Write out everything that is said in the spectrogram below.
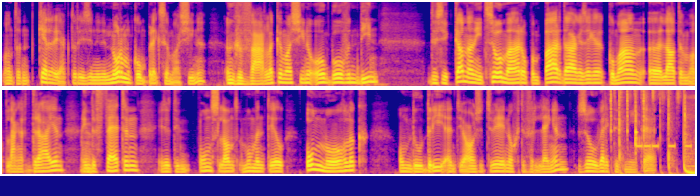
Want een kernreactor is een enorm complexe machine, een gevaarlijke machine ook bovendien. Dus je kan dan niet zomaar op een paar dagen zeggen: kom aan, uh, laat hem wat langer draaien. In de feiten is het in ons land momenteel onmogelijk om doel 3 en Tiange 2 nog te verlengen. Zo werkt het niet. Hè.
